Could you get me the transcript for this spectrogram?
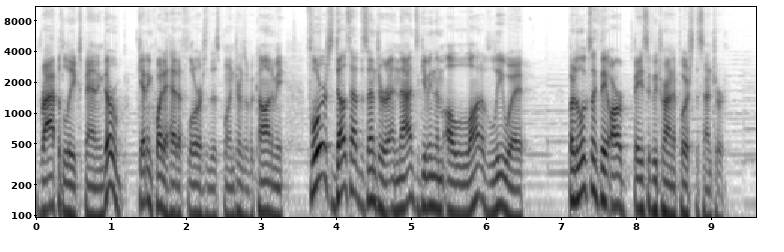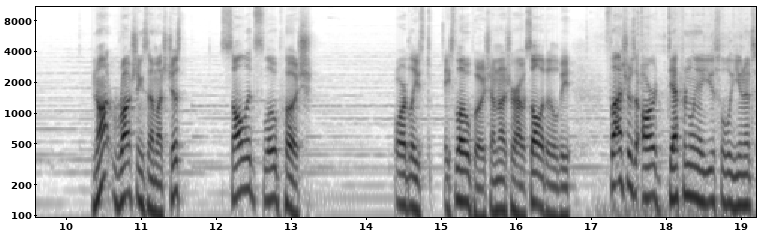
rapidly expanding. They're getting quite ahead of Floris at this point in terms of economy. Floris does have the center, and that's giving them a lot of leeway. But it looks like they are basically trying to push the center. Not rushing so much, just solid, slow push. Or at least a slow push. I'm not sure how solid it'll be. Slashers are definitely a useful unit.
